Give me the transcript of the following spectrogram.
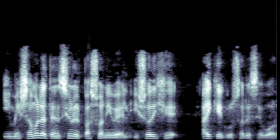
y me llamó la atención el paso a nivel y yo dije, hay que cruzar ese borde.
